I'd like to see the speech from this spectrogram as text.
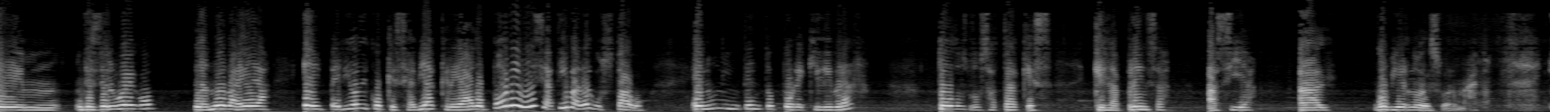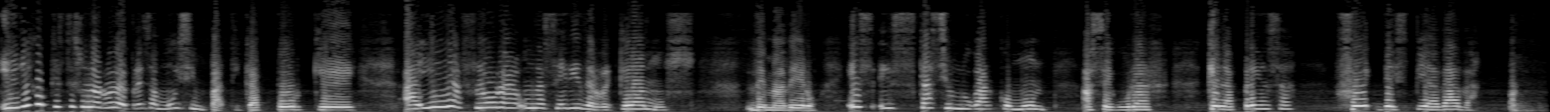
em, desde luego la nueva era, el periódico que se había creado por iniciativa de Gustavo, en un intento por equilibrar todos los ataques que la prensa hacía al gobierno de su hermano. Y digo que esta es una rueda de prensa muy simpática porque ahí aflora una serie de reclamos de Madero. Es, es casi un lugar común asegurar que la prensa fue despiadada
